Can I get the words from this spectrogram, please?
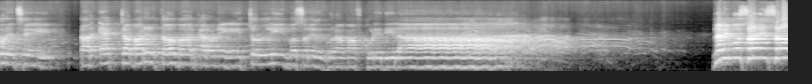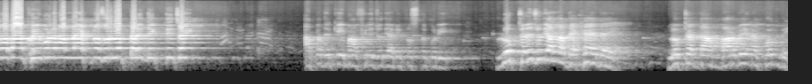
করেছে, তার একটা বারের তওবার কারণে চল্লিশ বছরের গুনাহ মাফ করে দিলাম। নবী মুসা আলাইহিস সালাম অবাক হয়ে বললেন, আল্লাহ এক নজর লোকটারে দেখতে চাই। আপনাদেরকে এই মাহফিলে যদি আমি প্রশ্ন করি, লোকটারে যদি আল্লাহ দেখায় দেয়, লোকটার দাম বাড়বে না কমবে?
